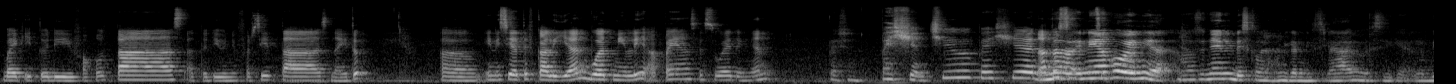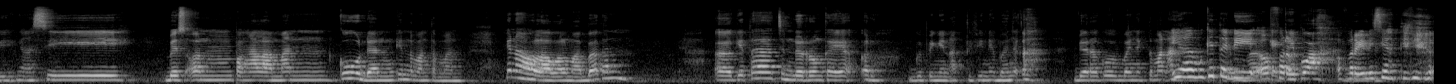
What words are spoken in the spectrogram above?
baik itu di fakultas atau di universitas. Nah, itu eh, inisiatif kalian buat milih apa yang sesuai dengan passion passion, cuy, passion Atau se- ini aku ini ya, maksudnya ini disclaimer, bukan disclaimer sih kayak lebih ngasih based on pengalamanku dan mungkin teman-teman. Mungkin awal-awal maba kan eh, kita cenderung kayak, aduh, gue pengen aktifinnya banyak ah, biar aku banyak teman. Ah, Iya, mungkin tadi over kepo, ah. over inisiatif ya.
